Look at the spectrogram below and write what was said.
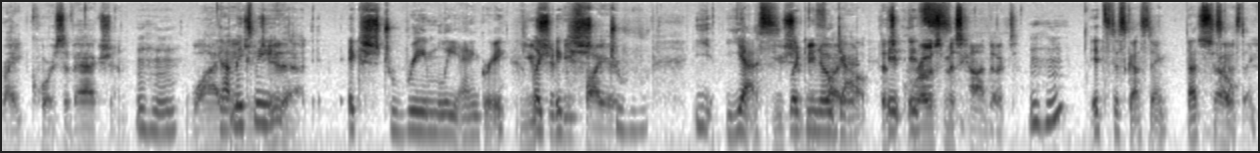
right course of action? Mm-hmm. Why That did makes you me do that? extremely angry. You like should be fired. Y- yes, You should like be no fired. doubt. That's It- gross misconduct. It's disgusting. That's So- disgusting.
